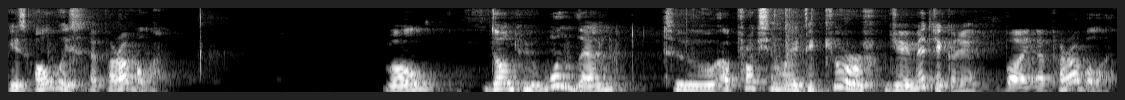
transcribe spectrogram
is always a parabola. Well, don't we want then to approximate a curve geometrically by a parabola?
